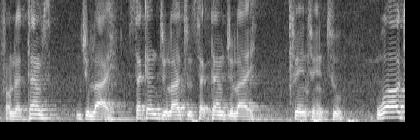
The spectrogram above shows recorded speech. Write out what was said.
from the 10th July, 2nd July to 10th July 2022. World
